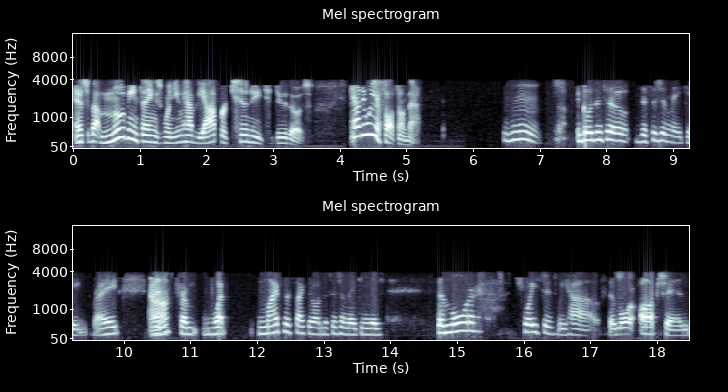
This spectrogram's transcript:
and it's about moving things when you have the opportunity to do those. Cathy, what are your thoughts on that? Hmm. It goes into decision making, right? Uh-huh. And from what my perspective on decision making is, the more choices we have, the more options,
